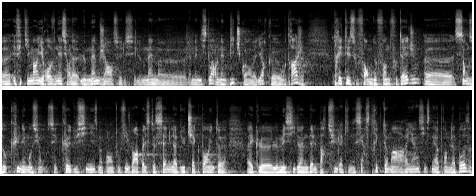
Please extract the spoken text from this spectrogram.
euh, effectivement, il revenait sur la- le même genre, c'est le même, euh, la même histoire, le même pitch, quoi, on va dire, que Outrage, traité sous forme de found footage, euh, sans aucune émotion. C'est que du cynisme pendant tout le film. Je me rappelle cette scène là du checkpoint euh, avec le, le Messie de Handel par-dessus, là, qui ne sert strictement à rien, si ce n'est à prendre la pause.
